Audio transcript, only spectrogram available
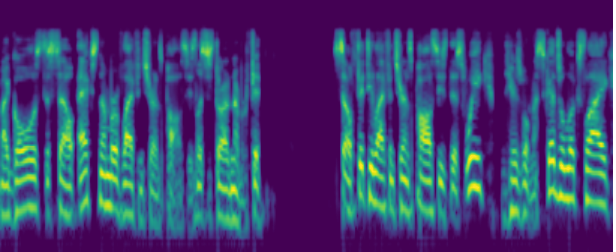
My goal is to sell X number of life insurance policies. Let's just throw out a number 50. Sell 50 life insurance policies this week. Here's what my schedule looks like.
